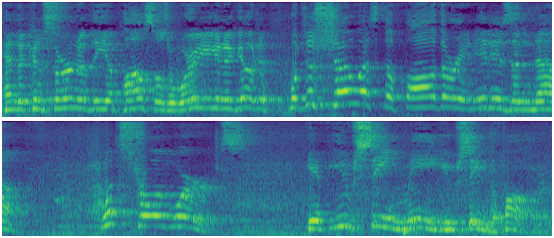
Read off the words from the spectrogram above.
and the concern of the apostles, well, where are you going to go? Well, just show us the Father, and it is enough. What strong words. If you've seen me, you've seen the Father.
